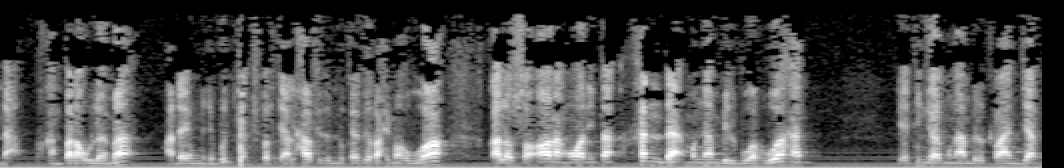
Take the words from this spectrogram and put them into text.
Nah, bahkan para ulama ada yang menyebutkan seperti Al-Hafidz Ibnu Katsir rahimahullah kalau seorang wanita hendak mengambil buah-buahan, dia tinggal mengambil keranjang,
